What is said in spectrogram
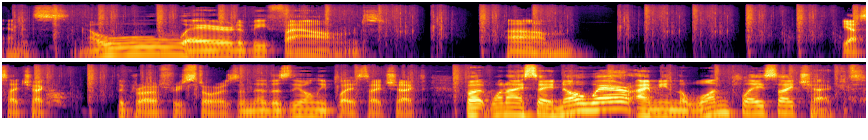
and it's nowhere to be found. Um, yes, I checked the grocery stores, and that is the only place I checked. But when I say nowhere, I mean the one place I checked.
